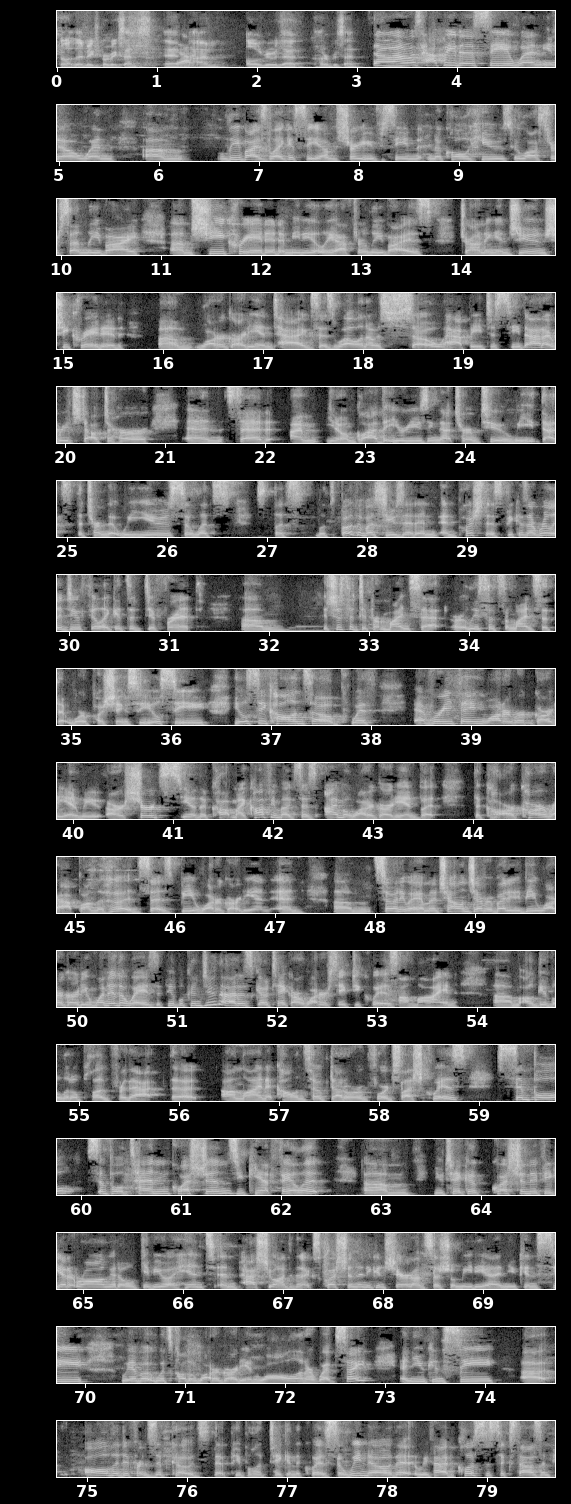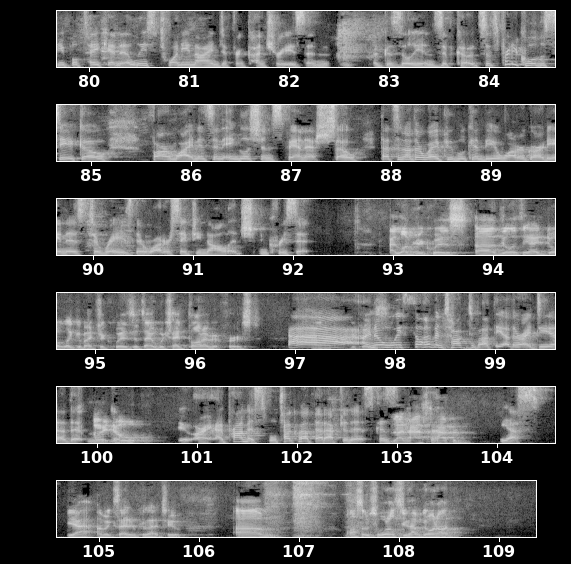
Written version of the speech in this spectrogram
No, that makes perfect sense, and yeah. I'm I'll agree with that 100. percent So I was happy to see when you know when um, Levi's legacy. I'm sure you've seen Nicole Hughes, who lost her son Levi. Um, she created immediately after Levi's drowning in June. She created um, water guardian tags as well, and I was so happy to see that. I reached out to her and said, "I'm, you know, I'm glad that you're using that term too. We that's the term that we use. So let's let's let's both of us use it and and push this because I really do feel like it's a different." Um, it's just a different mindset, or at least it's the mindset that we're pushing. So you'll see, you'll see Colin's Hope with everything water guardian. We our shirts, you know, the my coffee mug says I'm a water guardian, but the our car wrap on the hood says be a water guardian. And um, so anyway, I'm going to challenge everybody to be a water guardian. One of the ways that people can do that is go take our water safety quiz online. Um, I'll give a little plug for that. The online at colinshope.org forward slash quiz. Simple, simple 10 questions. You can't fail it. Um, you take a question. If you get it wrong, it'll give you a hint and pass you on to the next question. Then you can share it on social media and you can see we have a, what's called a water guardian wall on our website and you can see uh, all the different zip codes that people have taken the quiz. So we know that we've had close to 6,000 people take it in at least 29 different countries and a gazillion zip codes. So it's pretty cool to see it go far and wide. And it's in English and Spanish. So that's another way people can be a water guardian is to raise their water safety knowledge, increase it. I love your quiz. Uh, the only thing I don't like about your quiz is I wish I'd thought of it first. Ah, um, I know. We still haven't talked about the other idea that we I know. Do. All right, I promise we'll talk about that after this because that has to happen. Yes. Yeah, I'm excited for that too. Um, awesome. So, what else do you have going on?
